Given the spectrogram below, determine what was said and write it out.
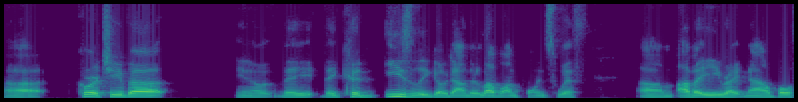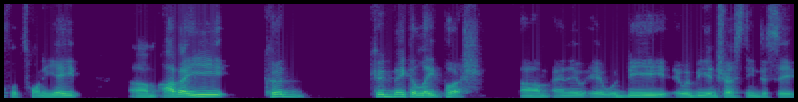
Uh, Coritiba, you know, they they could easily go down. They're level on points with um, Avaí right now, both with 28. Um, Avaí could could make a late push um, and it, it would be it would be interesting to see.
